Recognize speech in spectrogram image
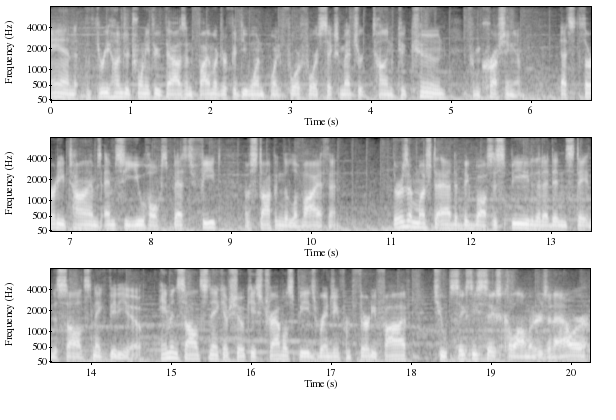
and the 323,551.446 metric ton Cocoon from crushing him. That's 30 times MCU Hulk's best feat of stopping the Leviathan. There isn't much to add to Big Boss's speed that I didn't state in the Solid Snake video. Him and Solid Snake have showcased travel speeds ranging from 35 to 66 kilometers an hour,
